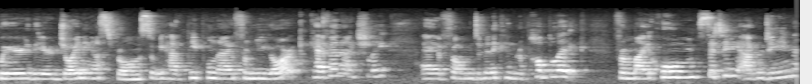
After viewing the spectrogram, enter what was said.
where they're joining us from. So we have people now from New York, Kevin actually, uh, from Dominican Republic, from my home city, Aberdeen,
